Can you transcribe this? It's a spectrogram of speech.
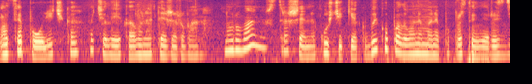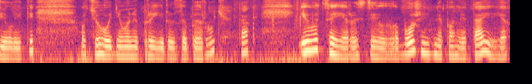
Оце полічка. Бачили, яка вона теж рвана. Ну, рвана ж страшенно. Кущик як викопали, вони мене попросили розділити. От сьогодні вони приїдуть, заберуть. Так? І оце я розділила. Боже, не пам'ятаю, як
